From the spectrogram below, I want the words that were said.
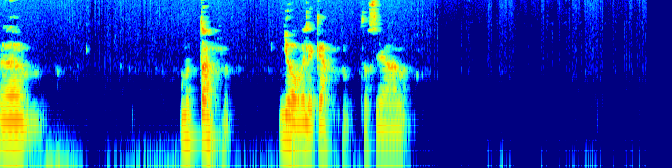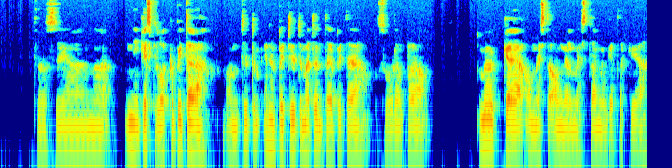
Öö, mutta joo, eli tosiaan tosiaan niin keskiluokka pitää, on tyyty, enemmän tyytymätöntä ja pitää suurempaa mökkää omista ongelmistaan, minkä takia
